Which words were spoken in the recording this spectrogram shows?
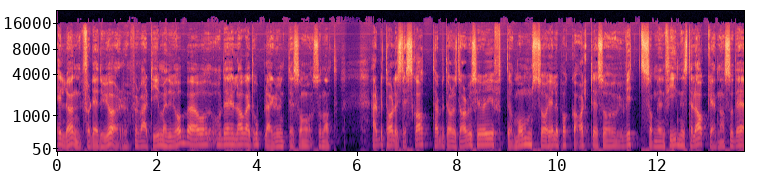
ei lønn for det du gjør, for hver time du jobber. Og, og det er laga et opplegg rundt det så, sånn at her betales det skatt, her betales det arbeidsgiveravgift moms og hele pakka. Alt er så hvitt som den fineste laken. altså det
